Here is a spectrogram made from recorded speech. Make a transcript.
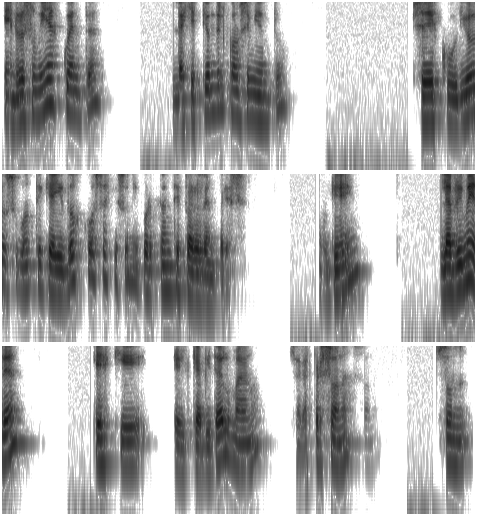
En resumidas cuentas, la gestión del conocimiento se descubrió, suponte que hay dos cosas que son importantes para la empresa. ¿Ok? La primera es que el capital humano, o sea, las personas, son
